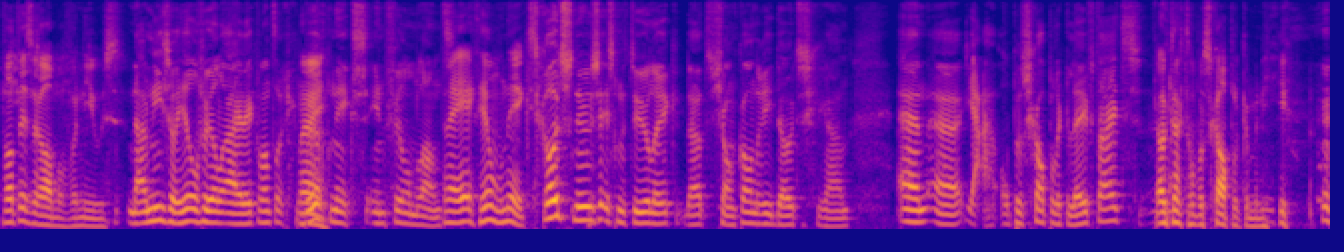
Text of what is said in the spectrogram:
Wat is er allemaal voor nieuws? Nou, niet zo heel veel eigenlijk, want er Nee. gebeurt niks in filmland. Nee, echt helemaal Het niks. grootste nieuws is natuurlijk dat Sean Connery dood is gegaan. En eh, ja, op een schappelijke leeftijd. Ook dacht op een schappelijke manier.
